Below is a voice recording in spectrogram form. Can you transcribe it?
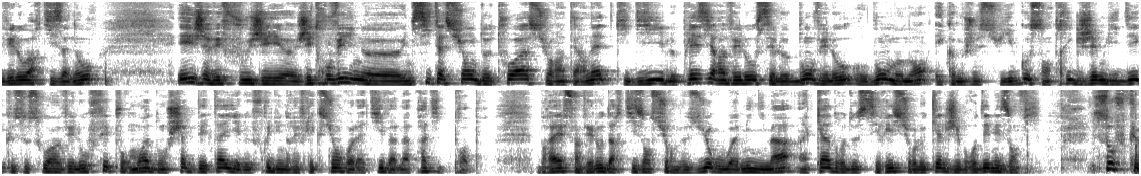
vélos artisanaux. Et j'avais fou, j'ai euh, trouvé une, euh, une citation de toi sur internet qui dit le plaisir à vélo c'est le bon vélo au bon moment et comme je suis égocentrique j'aime l'idée que ce soit un vélo fait pour moi dont chaque détail est le fruit d'une réflexion relative à ma pratique propre. Bref, un vélo d'artisan sur mesure ou à minima un cadre de série sur lequel j'ai brodé mes envies. Sauf que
